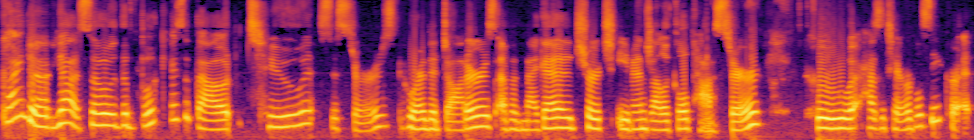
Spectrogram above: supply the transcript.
Kind of, yeah. So the book is about two sisters who are the daughters of a mega church evangelical pastor who has a terrible secret.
